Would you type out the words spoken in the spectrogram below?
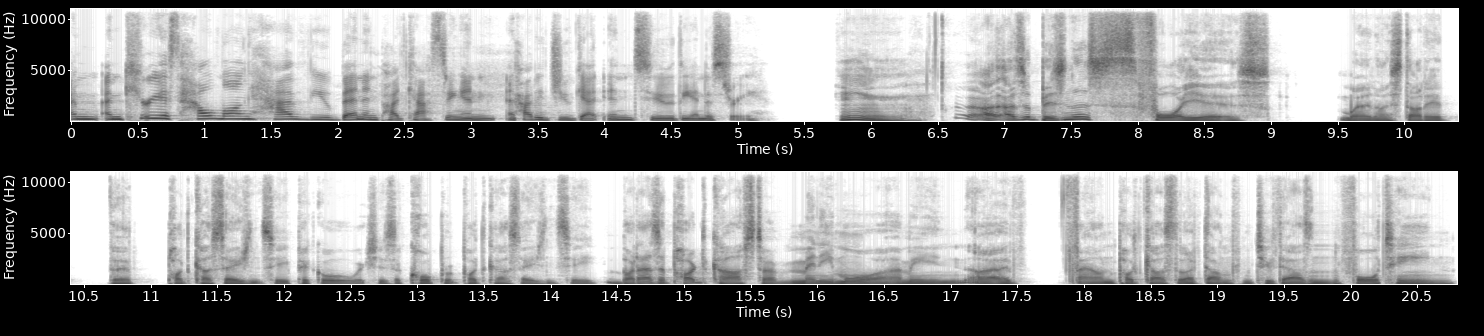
I'm I'm curious, how long have you been in podcasting and, and how did you get into the industry? Hmm. As a business, four years when I started the podcast agency Pickle, which is a corporate podcast agency. But as a podcaster, many more. I mean, I've found podcasts that I've done from 2014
